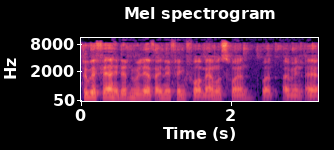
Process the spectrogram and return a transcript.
To be fair, he didn't really have anything for Mamoswine, but I mean, eh.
